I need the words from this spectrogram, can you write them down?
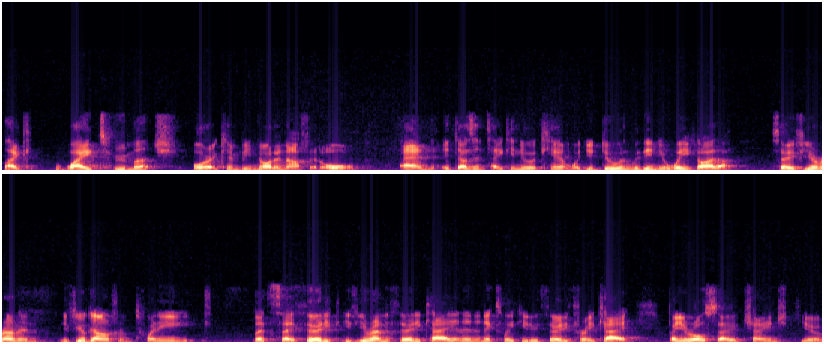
like way too much or it can be not enough at all. And it doesn't take into account what you're doing within your week either. So if you're running, if you're going from 20, let's say 30, if you run a 30k and then the next week you do 33k, but you're also changed your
